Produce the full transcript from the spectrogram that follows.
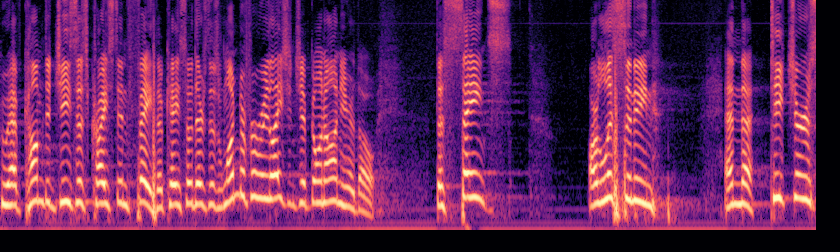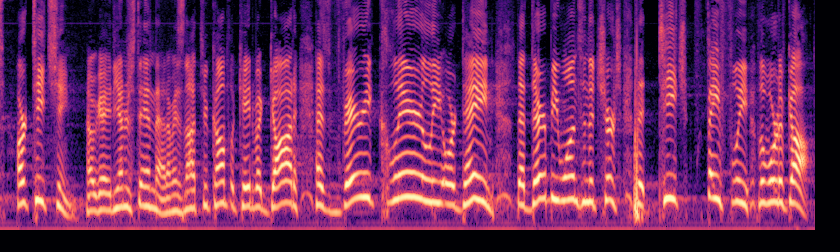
who have come to Jesus Christ in faith. Okay, so there's this wonderful relationship going on here, though. The saints are listening and the teachers are teaching. Okay, do you understand that? I mean, it's not too complicated, but God has very clearly ordained that there be ones in the church that teach faithfully the Word of God.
